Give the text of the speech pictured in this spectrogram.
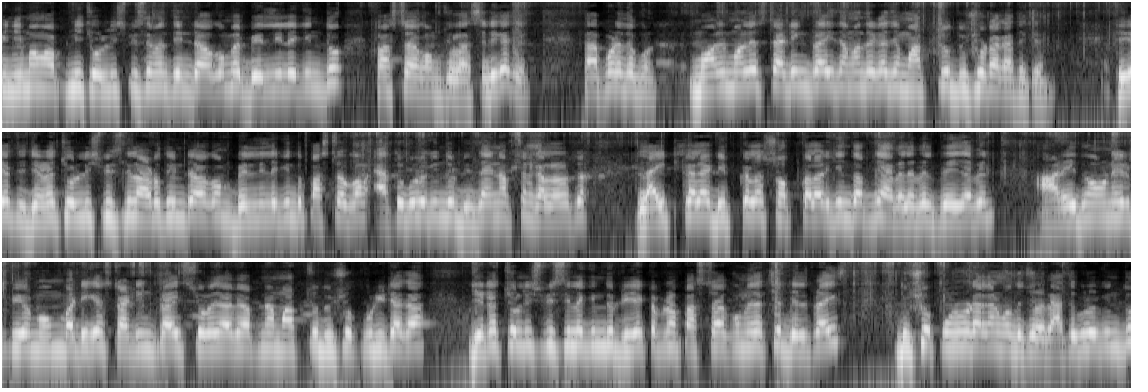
মিনিমাম আপনি চল্লিশ পিস নেবেন তিনটা রকমের বেল নিলে কিন্তু পাঁচ টাকা কম চলে আসছে ঠিক আছে? তারপরে দেখুন মল মলের স্টার্টিং প্রাইস আমাদের কাছে মাত্র দুশো টাকা থেকে। ঠিক আছে? যেটা চল্লিশ পিস নিলে আরও তিনটা রকম, বেল নিলে কিন্তু পাঁচটা রকম। এতগুলো কিন্তু design option colour option light colour deep colour সব কালার কিন্তু আপনি অ্যাভেলেবেল পেয়ে যাবেন। আর এই ধরনের পিওর মোমবাটিকে স্টার্টিং প্রাইস চলে যাবে আপনার মাত্র দুশো কুড়ি টাকা। যেটা চল্লিশ পিস নিলে কিন্তু ডিরেক্ট আপনার পাঁচ টাকা কমে যাচ্ছে, বেল প্রাইস দুশো পনেরো টাকার মধ্যে চলে যাবে। এতগুলো কিন্তু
